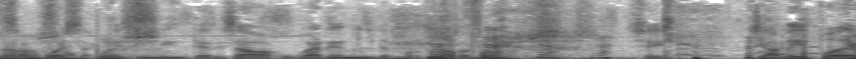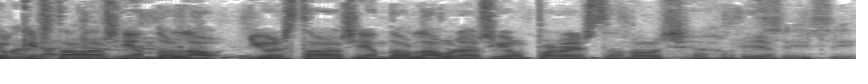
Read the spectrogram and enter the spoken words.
Zambuesa que si le interesaba jugar en el Deportes No, Tolima. pues. Sí. Ya me puede Yo mandar. que estaba haciendo la, yo estaba haciendo la oración para esta noche, Javier. Sí, sí.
